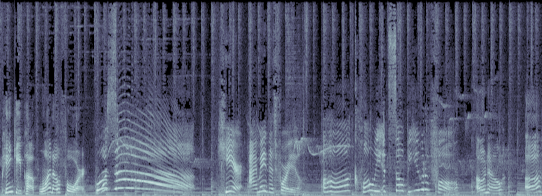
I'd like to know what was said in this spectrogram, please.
Pinky Puff 104. What's up? Here, I made this for you. Aw, Chloe, it's so beautiful. Oh no. Uh,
